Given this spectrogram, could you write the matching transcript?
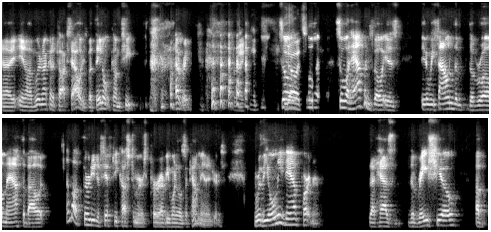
Uh, you know, we're not going to talk salaries, but they don't come cheap. right. right. so, you know, so, what, so what happens though is you know, we found the, the royal math about about 30 to 50 customers per every one of those account managers. We're the only NAV partner that has the ratio of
